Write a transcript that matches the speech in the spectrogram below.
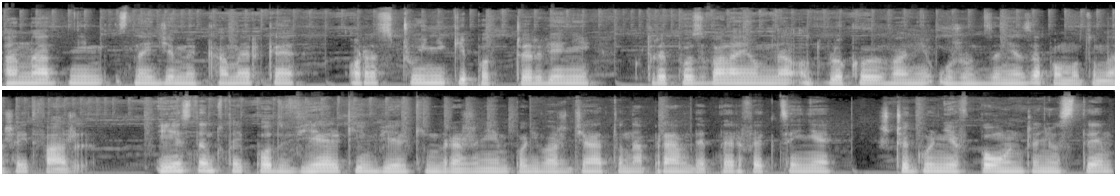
a nad nim znajdziemy kamerkę oraz czujniki podczerwieni, które pozwalają na odblokowywanie urządzenia za pomocą naszej twarzy. I jestem tutaj pod wielkim, wielkim wrażeniem, ponieważ działa to naprawdę perfekcyjnie, szczególnie w połączeniu z tym,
